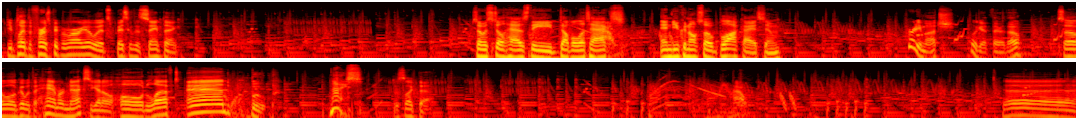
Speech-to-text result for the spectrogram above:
If you played the first Paper Mario, it's basically the same thing. So it still has the double attacks. And you can also block, I assume. Pretty much. We'll get there, though. So we'll go with the hammer next. You gotta hold left and boop. Nice. Just like that. Ow. Uh,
